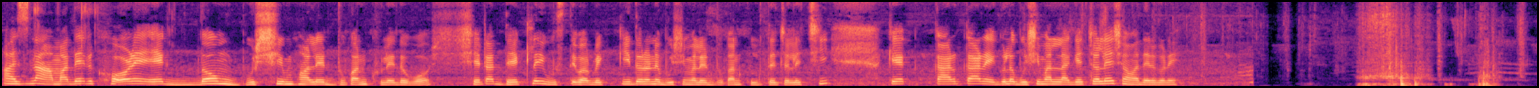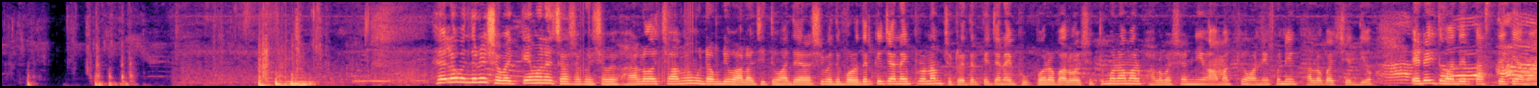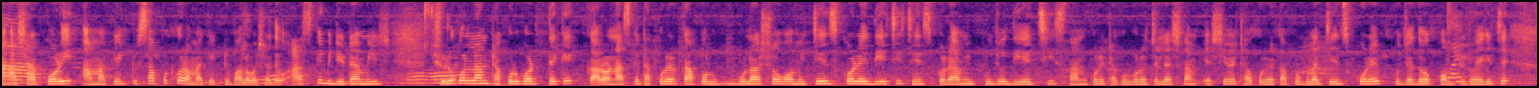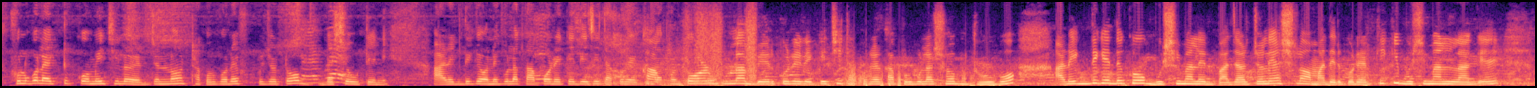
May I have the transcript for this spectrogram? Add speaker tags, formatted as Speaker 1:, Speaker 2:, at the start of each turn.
Speaker 1: আজ না আমাদের ঘরে একদম বুসি মালের দোকান খুলে দেব। সেটা দেখলেই বুঝতে পারবে কি ধরনের বুসিমালের দোকান খুলতে চলেছি। কে, কার কার এগুলো বুসিমাল লাগে? চলে এসো আমাদের ঘরে। হ্যালো বন্ধুরা, সবাই কেমন আছে? আশা করি সবাই ভালো আছে। আমিও মোটামুটি ভালো আছি। তোমাদের আশীর্বাদে বড়দেরকে জানাই প্রণাম, ছোটোদেরকে জানাই বুক ভরা ভালোবাসি। তোমরা আমার ভালোবাসা নিয়ে আমাকে অনেক অনেক ভালোবাসা দিও। এটাই তোমাদের কাছ থেকে আমি আশা করি। আমাকে একটু সাপোর্ট করো, আমাকে একটু ভালোবাসা দাও। আজকে ভিডিওটা আমি শুরু করলাম ঠাকুরঘর থেকে, কারণ আজকে ঠাকুরের কাপড়গুলো সব আমি চেঞ্জ করে দিয়েছি চেঞ্জ করে আমি পুজো দিয়েছি, স্নান করে ঠাকুরগুলো চলে আসলাম। এসে ঠাকুরের কাপড়গুলো চেঞ্জ করে পুজো দেওয়া কমপ্লিট হয়ে গেছে। ফুলগুলো একটু কমই ছিল, এর জন্য ঠাকুর করে পুজোটাও বেশি উঠেনি আর একদিকে অনেকগুলো কাপড় রেখে দিয়েছি, ঠাকুরের
Speaker 2: কাপড়গুলা বের করে রেখেছি, ঠাকুরের কাপড়গুলা সব ধুবো। আর একদিকে দেখো বুসিমালের বাজার চলে আসলো আমাদের করে। আর কি কি বুসিমাল লাগে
